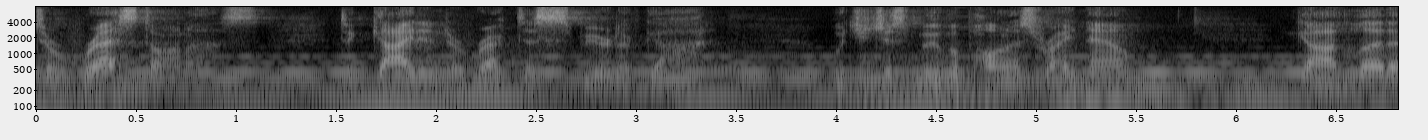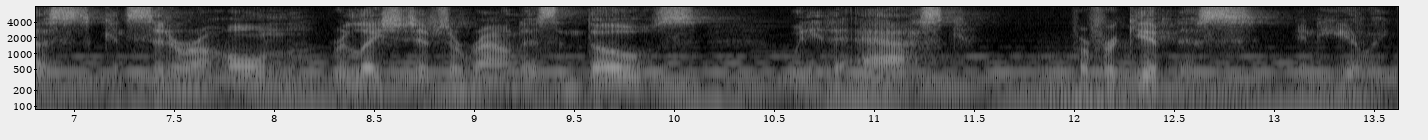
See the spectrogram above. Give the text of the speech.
to rest on us, to guide and direct us, Spirit of God. Would you just move upon us right now? God, let us consider our own relationships around us and those we need to ask for forgiveness healing.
